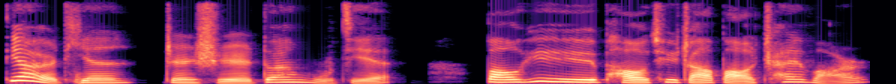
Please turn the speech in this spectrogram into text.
第二天。正是端午节，宝玉跑去找宝钗玩儿，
